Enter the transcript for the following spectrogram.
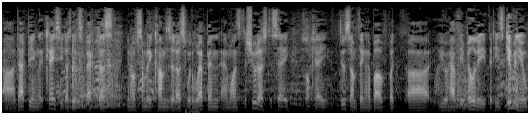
uh, that being the case, he doesn't expect us, you know, if somebody comes at us with a weapon and wants to shoot us, to say, okay, do something above, but uh, you have the ability that he's given you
